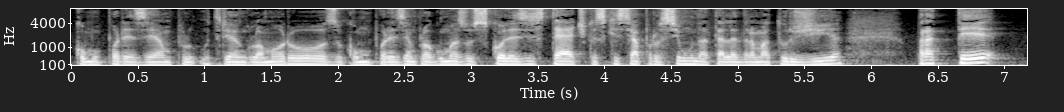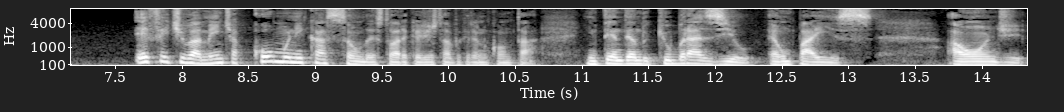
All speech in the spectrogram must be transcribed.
como por exemplo o triângulo amoroso, como por exemplo algumas escolhas estéticas que se aproximam da teledramaturgia, para ter efetivamente a comunicação da história que a gente estava querendo contar, entendendo que o Brasil é um país onde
